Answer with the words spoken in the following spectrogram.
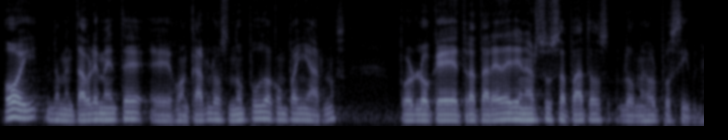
Hoy, lamentablemente, eh, Juan Carlos no pudo acompañarnos, por lo que trataré de llenar sus zapatos lo mejor posible.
